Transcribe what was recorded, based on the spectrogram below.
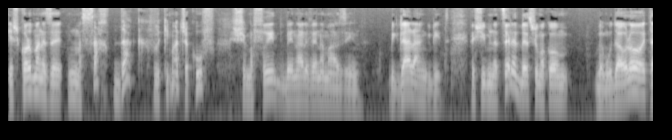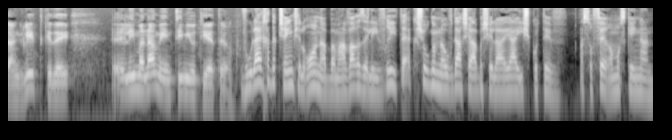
יש כל הזמן איזה מסך דק וכמעט שקוף שמפריד בינה לבין המאזין, בגלל האנגלית, ושהיא מנצלת באיזשהו מקום, במודע או לא, את האנגלית כדי אה, להימנע מאינטימיות יתר. ואולי אחד הקשיים של רונה במעבר הזה לעברית היה קשור גם לעובדה שאבא שלה היה איש כותב. הסופר עמוס קינן.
